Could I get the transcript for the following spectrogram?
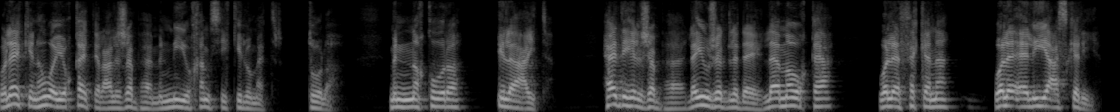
ولكن هو يقاتل على جبهة من 105 كيلومتر طولها من نقورة إلى عيتا هذه الجبهة لا يوجد لديه لا موقع ولا ثكنة ولا آلية عسكرية.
